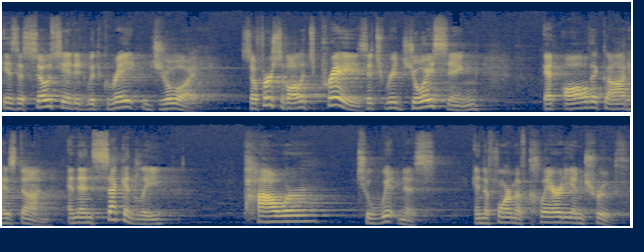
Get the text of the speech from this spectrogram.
is associated with great joy. So, first of all, it's praise, it's rejoicing at all that God has done. And then, secondly, power to witness in the form of clarity and truth.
